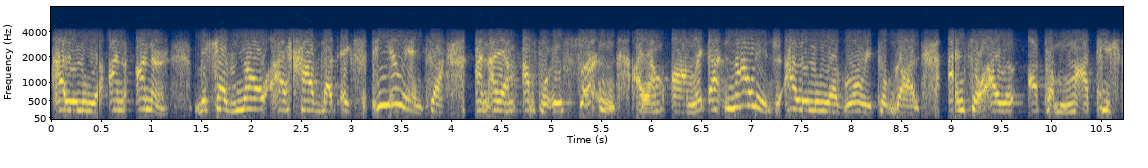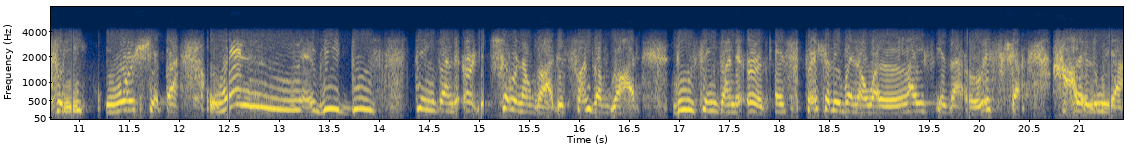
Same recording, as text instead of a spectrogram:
hallelujah, and honor, because now I have that experience, uh, and I am absolutely certain. I am armed with that knowledge, hallelujah, glory to God, and so I will automatically worship. Uh, when we do things on the earth, the children of God, the sons of God, do things on the earth, especially when our life is at risk, hallelujah,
